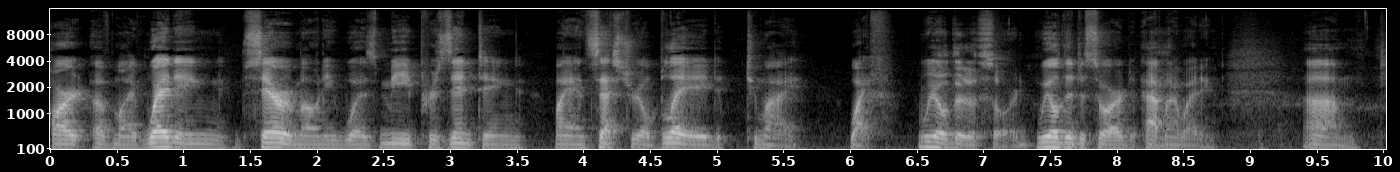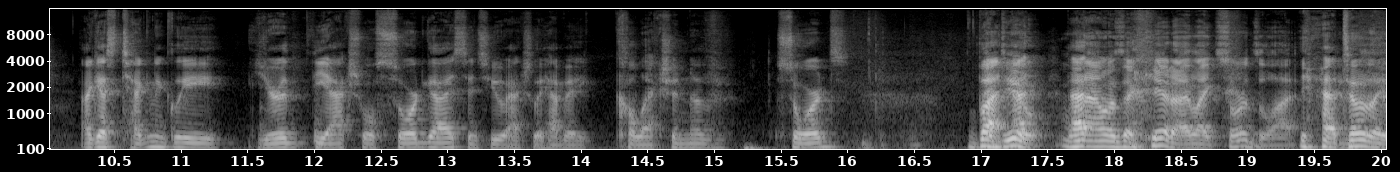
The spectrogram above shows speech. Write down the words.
Part of my wedding ceremony was me presenting my ancestral blade to my wife wielded a sword wielded a sword at my wedding. Um, I guess technically you're the actual sword guy since you actually have a collection of swords. But i do at- when at- i was a kid i liked swords a lot yeah, totally.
